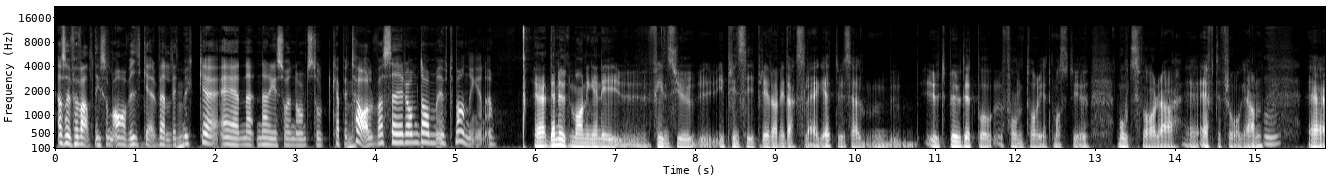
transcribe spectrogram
alltså en förvaltning som avviker väldigt mycket eh, när, när det är så enormt stort kapital. Vad säger du om de utmaningarna? Eh, Den utmaningen är, finns ju i princip redan i dagsläget. Det säga, utbudet på fondtorget måste ju motsvara eh, efterfrågan. Mm. Eh,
